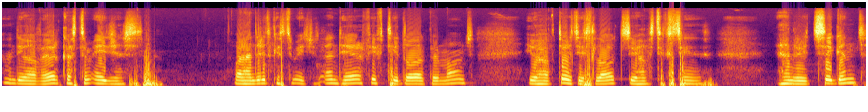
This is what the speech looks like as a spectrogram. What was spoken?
and you have here custom agents. 100 custom agents and here 50 dollar per month you have 30 slots you have 1600 second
